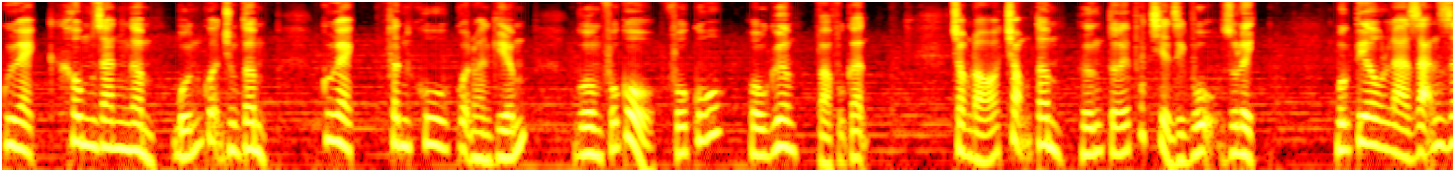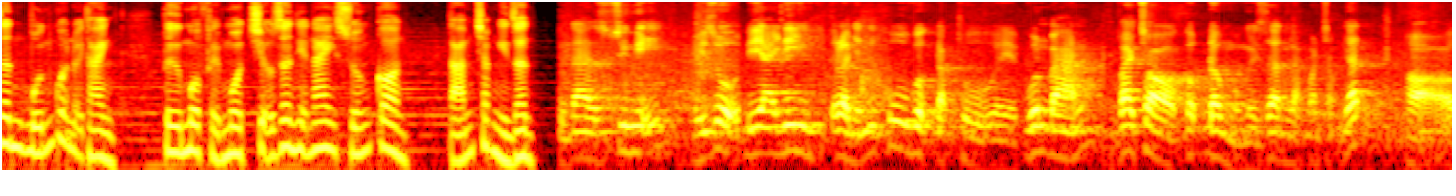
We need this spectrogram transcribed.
quy hoạch không gian ngầm 4 quận trung tâm, quy hoạch phân khu quận Hoàn Kiếm gồm phố cổ, phố cũ, Hồ Gươm và phụ cận. Trong đó trọng tâm hướng tới phát triển dịch vụ du lịch. Mục tiêu là giãn dân 4 quận nội thành từ 1,1 triệu dân hiện nay xuống còn 800.000 dân. Chúng ta suy nghĩ, ví dụ BID, tức là những cái khu vực đặc thù về buôn bán, vai trò cộng đồng của người dân là quan trọng nhất. Họ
